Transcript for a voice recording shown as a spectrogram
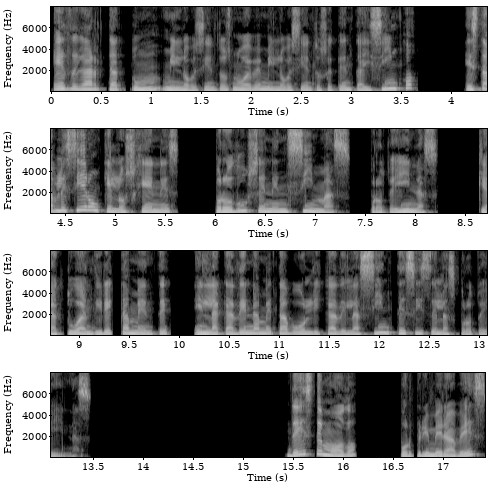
Edgar Tatum, 1909-1975, establecieron que los genes producen enzimas, proteínas, que actúan directamente en la cadena metabólica de la síntesis de las proteínas. De este modo, por primera vez,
